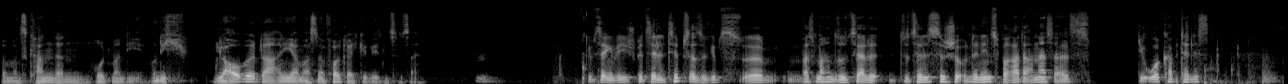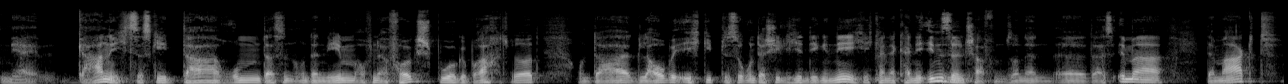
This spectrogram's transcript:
Wenn man es kann, dann holt man die. Und ich glaube, da einigermaßen erfolgreich gewesen zu sein. Hm. Gibt es irgendwelche spezielle Tipps? Also gibt's, äh, was machen soziale, sozialistische Unternehmensberater anders als die Urkapitalisten? Ja, gar nichts. Es geht darum, dass ein Unternehmen auf eine Erfolgsspur gebracht wird. Und da glaube ich, gibt es so unterschiedliche Dinge nicht. Ich kann ja keine Inseln schaffen, sondern äh, da ist immer der Markt,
